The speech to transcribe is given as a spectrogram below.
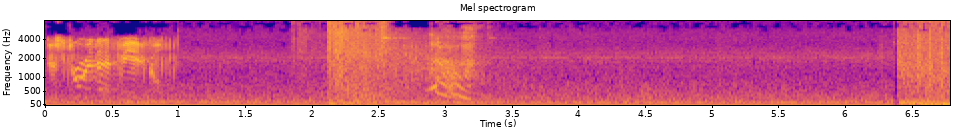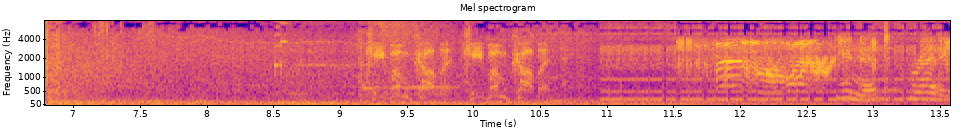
Destroy that vehicle. Keep 'em coming. Keep 'em coming. Unit ready.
